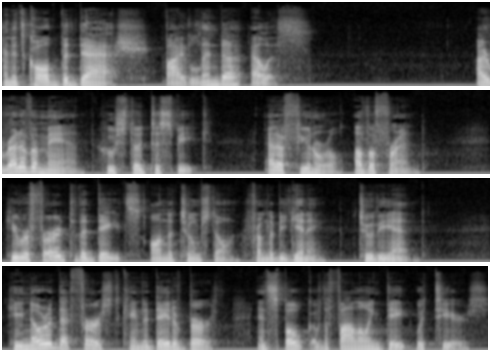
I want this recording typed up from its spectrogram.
and it's called The Dash by Linda Ellis. I read of a man who stood to speak at a funeral of a friend. He referred to the dates on the tombstone from the beginning to the end. He noted that first came the date of birth and spoke of the following date with tears.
